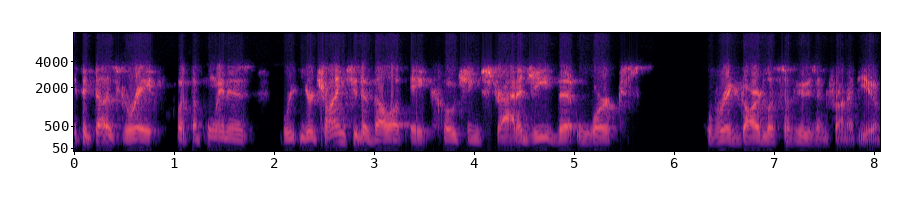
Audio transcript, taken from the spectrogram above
If it does, great. But the point is, you're trying to develop a coaching strategy that works regardless of who's in front of you.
